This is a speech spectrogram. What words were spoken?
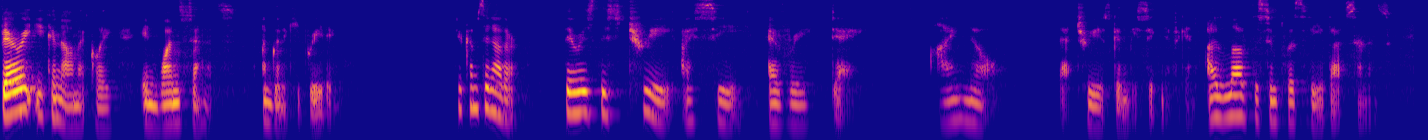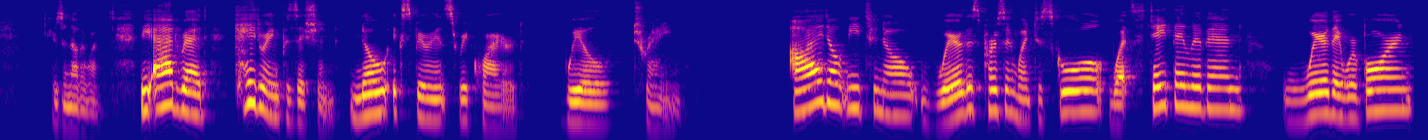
Very economically in one sentence. I'm going to keep reading. Here comes another. There is this tree I see every day. I know that tree is going to be significant. I love the simplicity of that sentence. Here's another one. The ad read catering position, no experience required, will train. I don't need to know where this person went to school, what state they live in, where they were born.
